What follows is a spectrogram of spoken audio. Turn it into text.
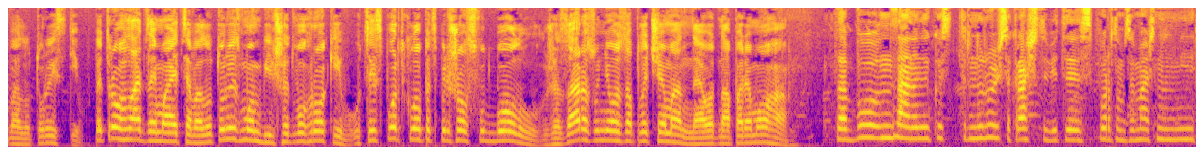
велотуристів. Петро Гладь займається велотуризмом більше двох років. У цей спорт хлопець прийшов з футболу. Вже зараз у нього за плечима не одна перемога. Та бо не знаю, ну якось тренуєшся краще тобі, ти спортом займаєшся. Ну мені,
